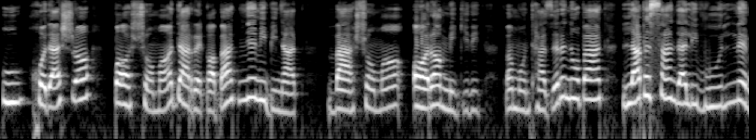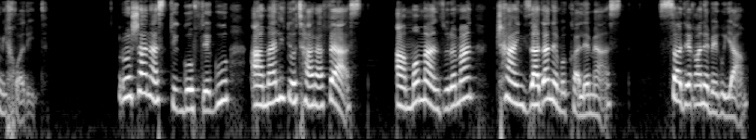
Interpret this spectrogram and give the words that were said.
او خودش را با شما در رقابت نمی بیند و شما آرام می گیرید و منتظر نوبت لب صندلی وول نمی خورید. روشن است که گفتگو عملی دو طرفه است اما منظور من چنگ زدن مکالمه است صادقانه بگویم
